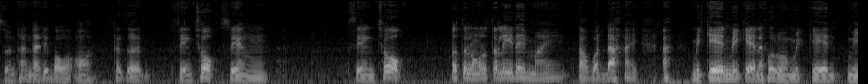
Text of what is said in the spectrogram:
ส่วนท่านใดที่บอกว่าอ๋อถ้าเกิดเสี่ยงโชคเสี่ยงเสี่ยงโชคลอตเตอรี่ลอตเตอรี่ได้ไหมตอบว่าได้อะมีเกณฑ์มีเกณฑ์นะพูดว่ามีเกณฑ์มี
